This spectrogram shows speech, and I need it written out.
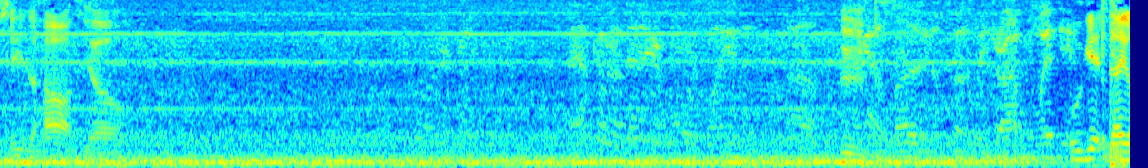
She's a hoss, y'all. We'll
